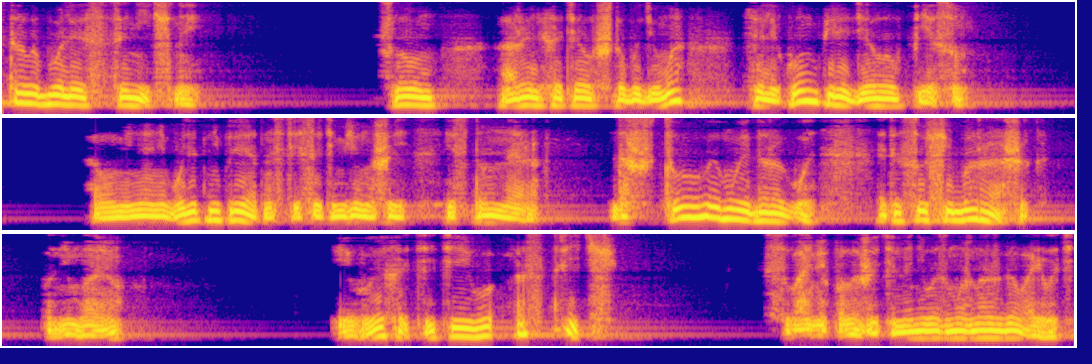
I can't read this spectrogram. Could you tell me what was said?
стала более сценичной. Словом, Арель хотел, чтобы Дюма целиком переделал пьесу. А у меня не будет неприятностей с этим юношей из Тоннера. Да что вы, мой дорогой, это сущий барашек. Понимаю. И вы хотите его остричь. С вами положительно невозможно разговаривать.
